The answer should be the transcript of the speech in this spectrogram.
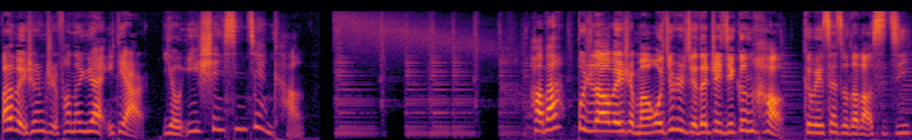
把卫生纸放得远一点儿，有益身心健康。好吧，不知道为什么，我就是觉得这集更好。各位在座的老司机，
